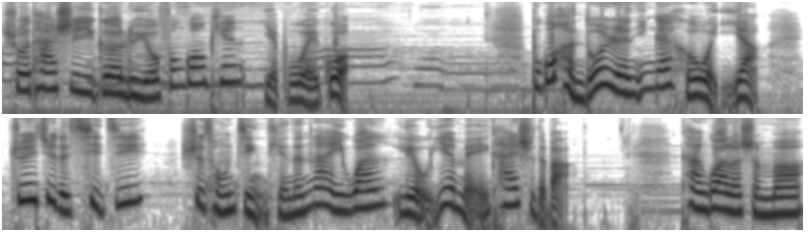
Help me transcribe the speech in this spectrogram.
说它是一个旅游风光片也不为过。不过很多人应该和我一样，追剧的契机是从景甜的那一弯柳叶眉开始的吧？看惯了什么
